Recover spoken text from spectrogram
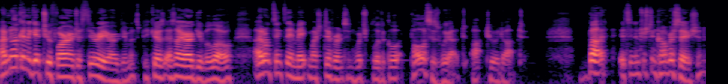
I'm not going to get too far into theory arguments because, as I argue below, I don't think they make much difference in which political policies we ought to, ought to adopt. But it's an interesting conversation,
